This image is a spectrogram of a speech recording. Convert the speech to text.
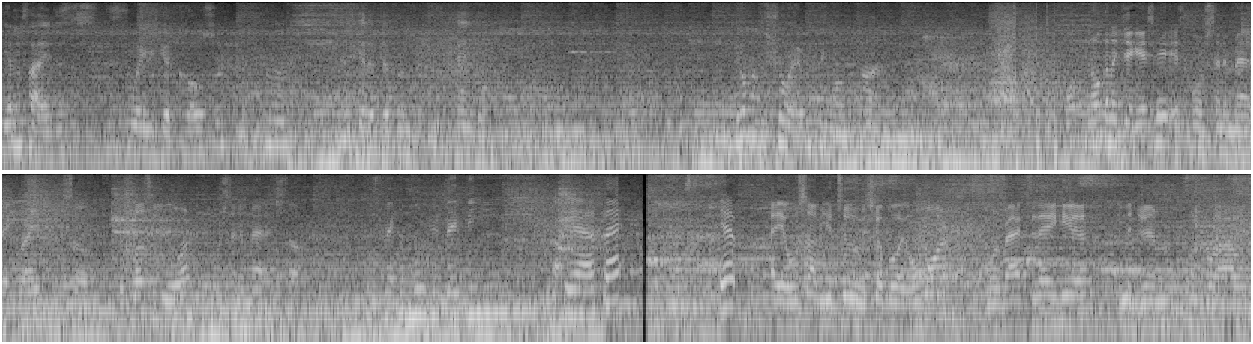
The other side, this is this is where you get closer. Uh-huh. You get a different angle. You don't have to show everything all the time. Well, not gonna jege say it's more cinematic, right? So the closer you are, the more cinematic. So let's make a movie, baby. Yeah, say? Yep. Hey, yo, what's up, YouTube? It's your boy Omar. And we're back today here in the gym, 24 hours,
